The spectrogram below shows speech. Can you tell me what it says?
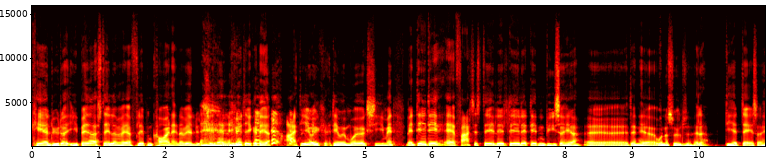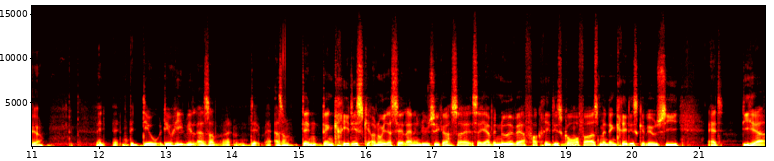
kære lytter, I er bedre stille med at flippe en coin, end at være lytte til en anden lytiker der. Ej, det er jo ikke, det er jo, må jeg jo ikke sige, men, men det er det, øh, faktisk, det er, lidt, det er lidt det, den viser her, øh, den her undersøgelse, eller de her data her. Men det er jo, det er jo helt vildt, altså, det, altså den, den kritiske, og nu er jeg selv analytiker, så, så jeg vil nødig være for kritisk mm. over for os, men den kritiske vil jo sige, at de her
